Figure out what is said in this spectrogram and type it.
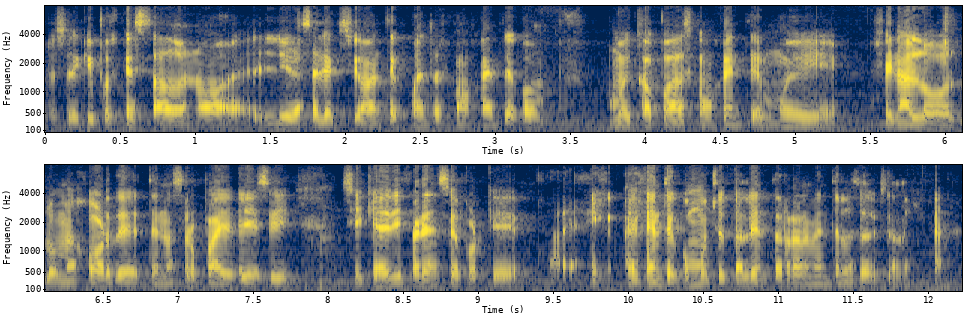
los equipos que he estado, ¿no? A selección, te encuentras con gente con, muy capaz, con gente muy, al final, lo, lo mejor de, de, nuestro país y sí que hay diferencia porque hay, hay, gente con mucho talento realmente en la selección mexicana.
